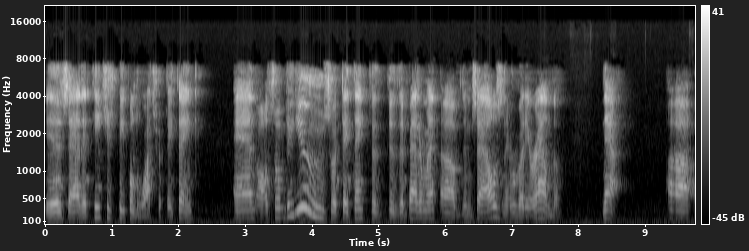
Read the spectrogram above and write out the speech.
is that it teaches people to watch what they think and also to use what they think to, to the betterment of themselves and everybody around them. Now, uh,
